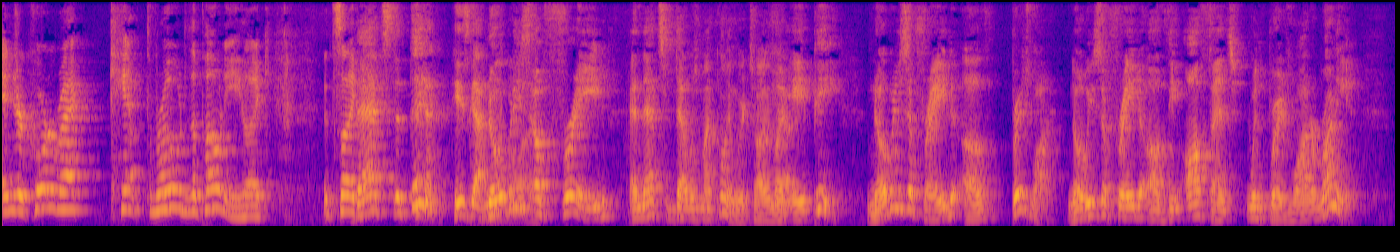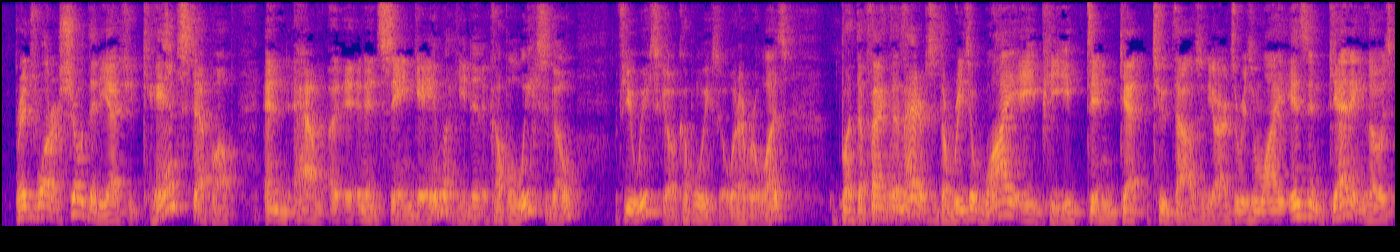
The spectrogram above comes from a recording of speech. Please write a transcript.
and your quarterback can't throw to the pony. Like, it's like That's the thing. He's got nobody's one. afraid, and that's that was my point. We were talking about AP. Nobody's afraid of Bridgewater. Nobody's afraid of the offense with Bridgewater running it. Bridgewater showed that he actually can step up and have a, an insane game like he did a couple weeks ago, a few weeks ago, a couple weeks ago, whatever it was. But the fact of the matter is that the reason why AP didn't get 2,000 yards, the reason why he isn't getting those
